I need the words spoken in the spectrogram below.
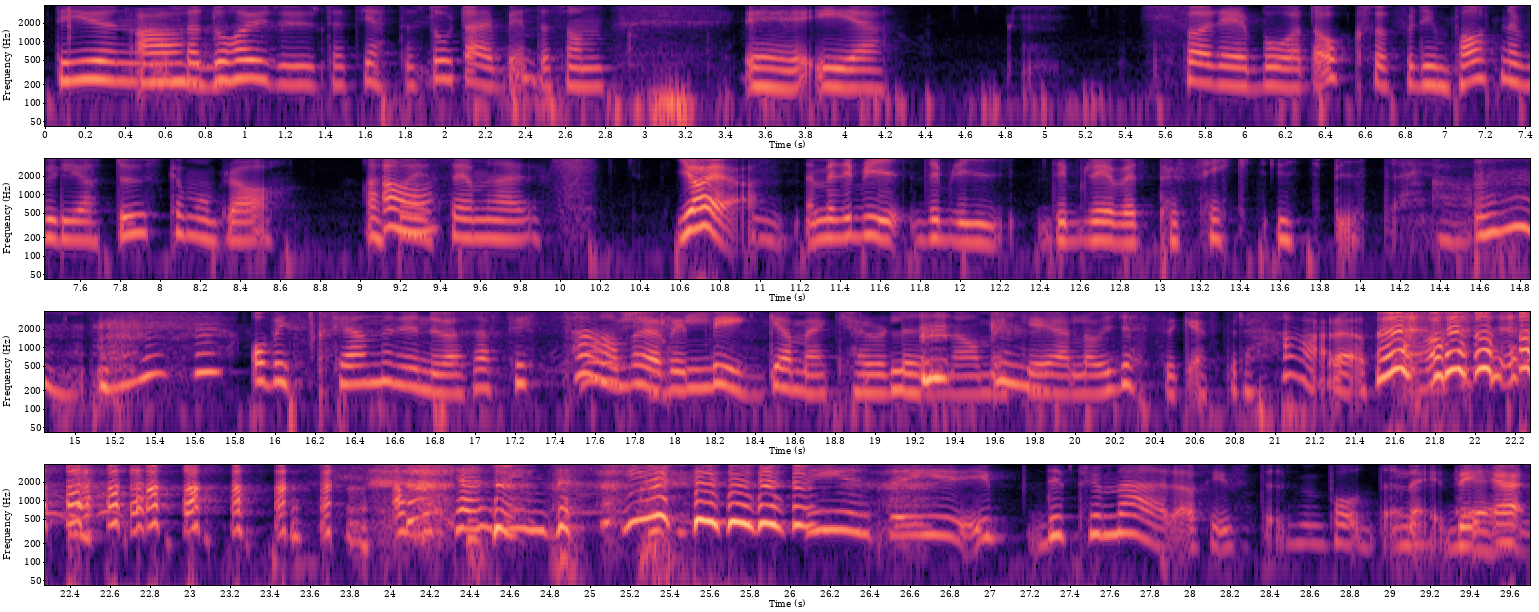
det är ju en, Ja. så här, då har ju du gjort ett jättestort arbete som eh, är för er båda också. För din partner vill ju att du ska må bra. Alltså, Ja. så jag menar, Ja, ja. Nej, men det, blir, det, blir, det blev ett perfekt utbyte. Och visst känner ni nu att fy fan vad jag vill ligga med Carolina och Mikaela och Jessica efter det här. Alltså. alltså kanske inte. det är ju inte i, i det primära syftet med podden. Nej, det är,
